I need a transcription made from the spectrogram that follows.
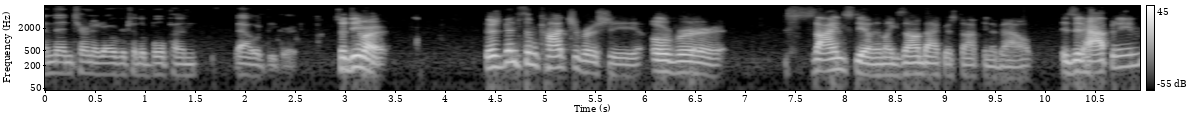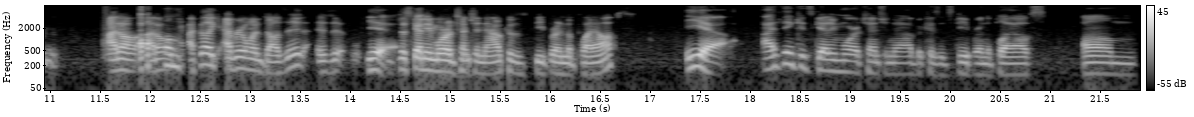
and then turn it over to the bullpen, that would be great. So, Demar, there's been some controversy over sign stealing, like Zomback was talking about. Is it happening? I don't. I don't. Um, I feel like everyone does it. Is it Yeah, just getting more attention now because it's deeper in the playoffs? yeah. I think it's getting more attention now because it's deeper in the playoffs. Um,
